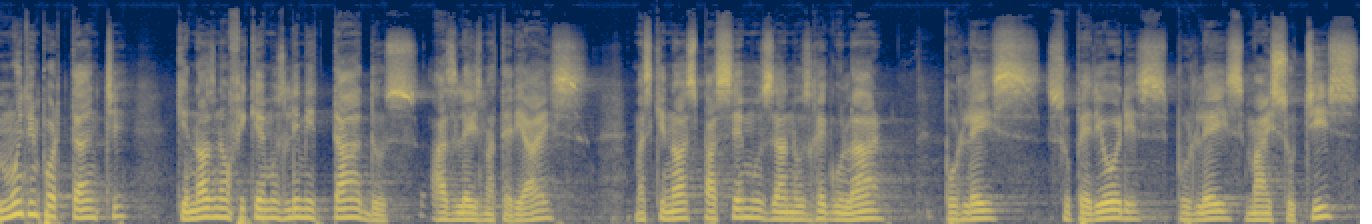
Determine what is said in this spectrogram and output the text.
muito importante que nós não fiquemos limitados às leis materiais, mas que nós passemos a nos regular por leis superiores, por leis mais sutis,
